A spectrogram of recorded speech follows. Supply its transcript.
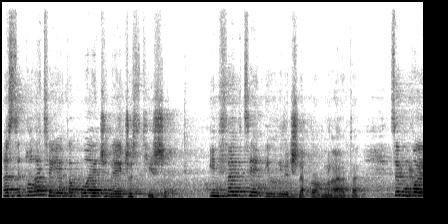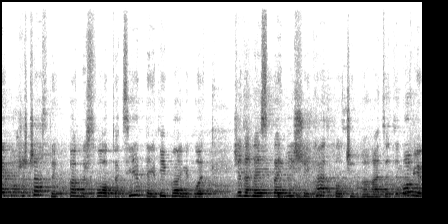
на ситуацію, яка буває чи найчастіше. Інфекція і клінічна програма. Це буває дуже часто, коли свого пацієнта, який має бути чи на найскладніший гастро, чи 12 років,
